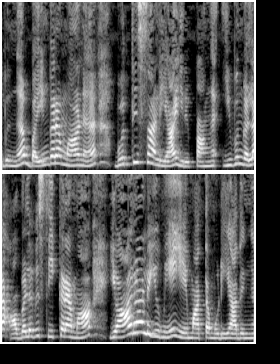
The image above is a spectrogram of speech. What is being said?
இவங்க பயங்கரமான புத்தி புத்திசாலியாக இருப்பாங்க இவங்கள அவ்வளவு சீக்கிரமாக யாராலையுமே ஏமாற்ற முடியாதுங்க.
